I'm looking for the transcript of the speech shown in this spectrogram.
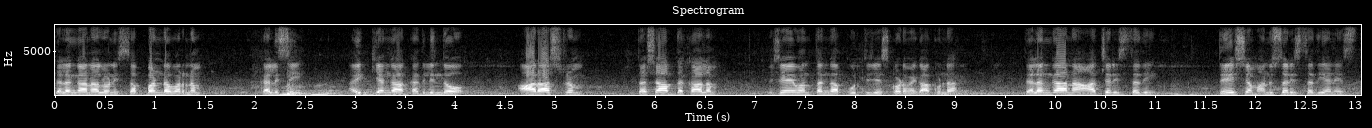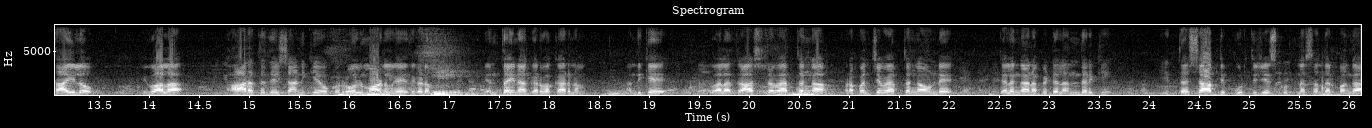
తెలంగాణలోని సబ్బండ వర్ణం కలిసి ఐక్యంగా కదిలిందో ఆ రాష్ట్రం దశాబ్ద కాలం విజయవంతంగా పూర్తి చేసుకోవడమే కాకుండా తెలంగాణ ఆచరిస్తుంది దేశం అనుసరిస్తుంది అనే స్థాయిలో ఇవాళ భారతదేశానికే ఒక రోల్ మోడల్గా ఎదగడం ఎంతైనా గర్వకారణం. అందుకే ఇవాళ రాష్ట్ర వ్యాప్తంగా ప్రపంచవ్యాప్తంగా ఉండే తెలంగాణ బిడ్డలందరికీ ఈ దశాబ్ది పూర్తి చేసుకుంటున్న సందర్భంగా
